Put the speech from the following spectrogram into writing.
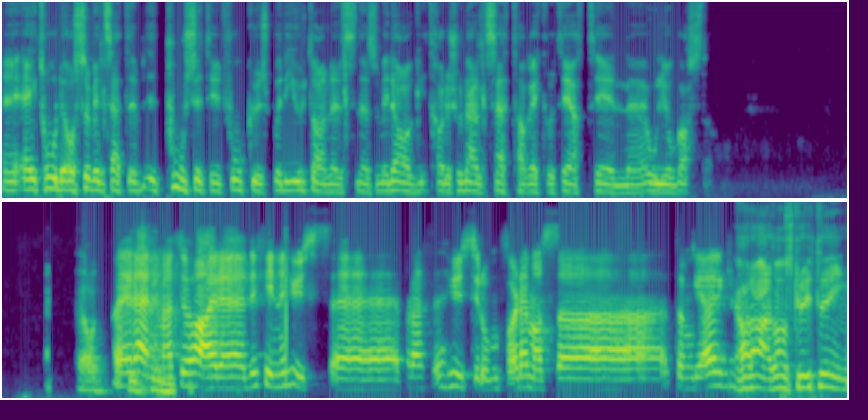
jeg tror det også vil sette et positivt fokus på de utdannelsene som i dag tradisjonelt sett har rekruttert til olje og gass. Da. Ja, og jeg regner med at du, har, eh, du finner husplass, husrom for dem også, Tom Georg? Ja, det er sånn skryting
